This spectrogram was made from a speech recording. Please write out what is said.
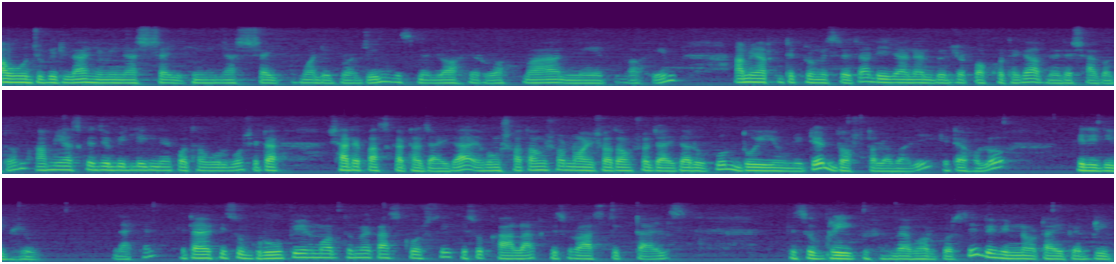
আউযু বিল্লাহি মিনাশ শাইতানির রাজিম বিসমিল্লাহির রহমানির রহিম আমি architect Ramesh Reza design and বিল্ডের পক্ষ থেকে আপনাদের স্বাগতম। আমি আজকে যে বিল্ডিং নিয়ে কথা বলব, সেটা সাড়ে পাঁচ কাঠা জায়গা এবং শতাংশ, নয় শতাংশ জায়গার উপর দুই ইউনিটের দশতলা বাড়ি। এটা হলো থ্রি ভিউ দেখেন, এটা কিছু গ্রুপের মাধ্যমে কাজ করছি, কিছু কালার কিছু রাস্টিক টাইলস কিছু ব্রিক ব্যবহার করছি, বিভিন্ন টাইপের ব্রিক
